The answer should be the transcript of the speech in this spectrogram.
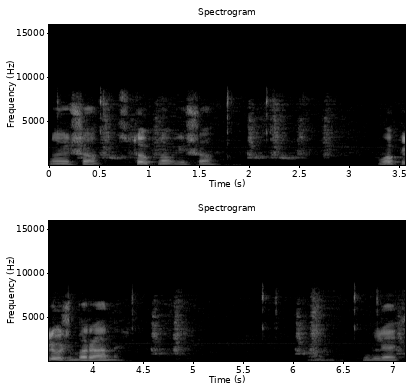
Ну і що? Стукнув і що? Во ключ, барани. Блять.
